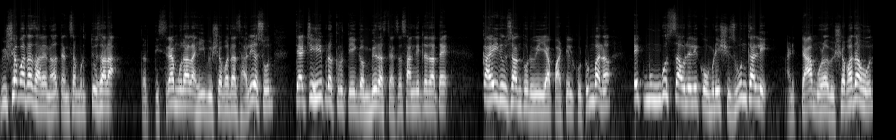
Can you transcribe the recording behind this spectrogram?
विषबाधा झाल्यानं त्यांचा मृत्यू झाला. तर तिसऱ्या मुलालाही विषबाधा झाली असून त्याचीही प्रकृती गंभीर असल्याचं सांगितलं जात आहे काही दिवसांपूर्वी या पाटील कुटुंबानं एक मुंगूस चावलेली कोंबडी शिजवून खाल्ली आणि त्यामुळं विषबाधा होऊन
